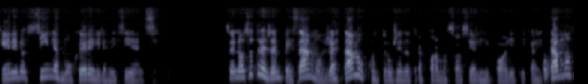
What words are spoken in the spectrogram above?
género sin las mujeres y las disidencias? O nosotras ya empezamos, ya estamos construyendo otras formas sociales y políticas, estamos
